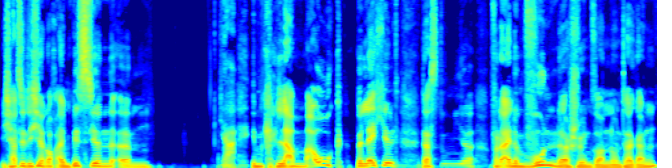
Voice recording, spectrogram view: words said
Ich hatte dich ja noch ein bisschen ähm, ja, im Klamauk belächelt, dass du mir von einem wunderschönen Sonnenuntergang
